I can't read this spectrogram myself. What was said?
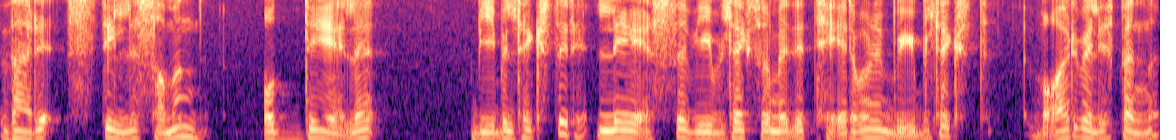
være stille sammen og dele bibeltekster, lese bibeltekster og meditere over en bibeltekst, var veldig spennende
